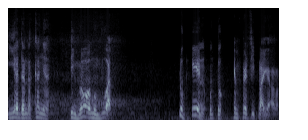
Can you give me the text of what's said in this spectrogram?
ia dan rekannya tinggal membuat plugin untuk MP3 player.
